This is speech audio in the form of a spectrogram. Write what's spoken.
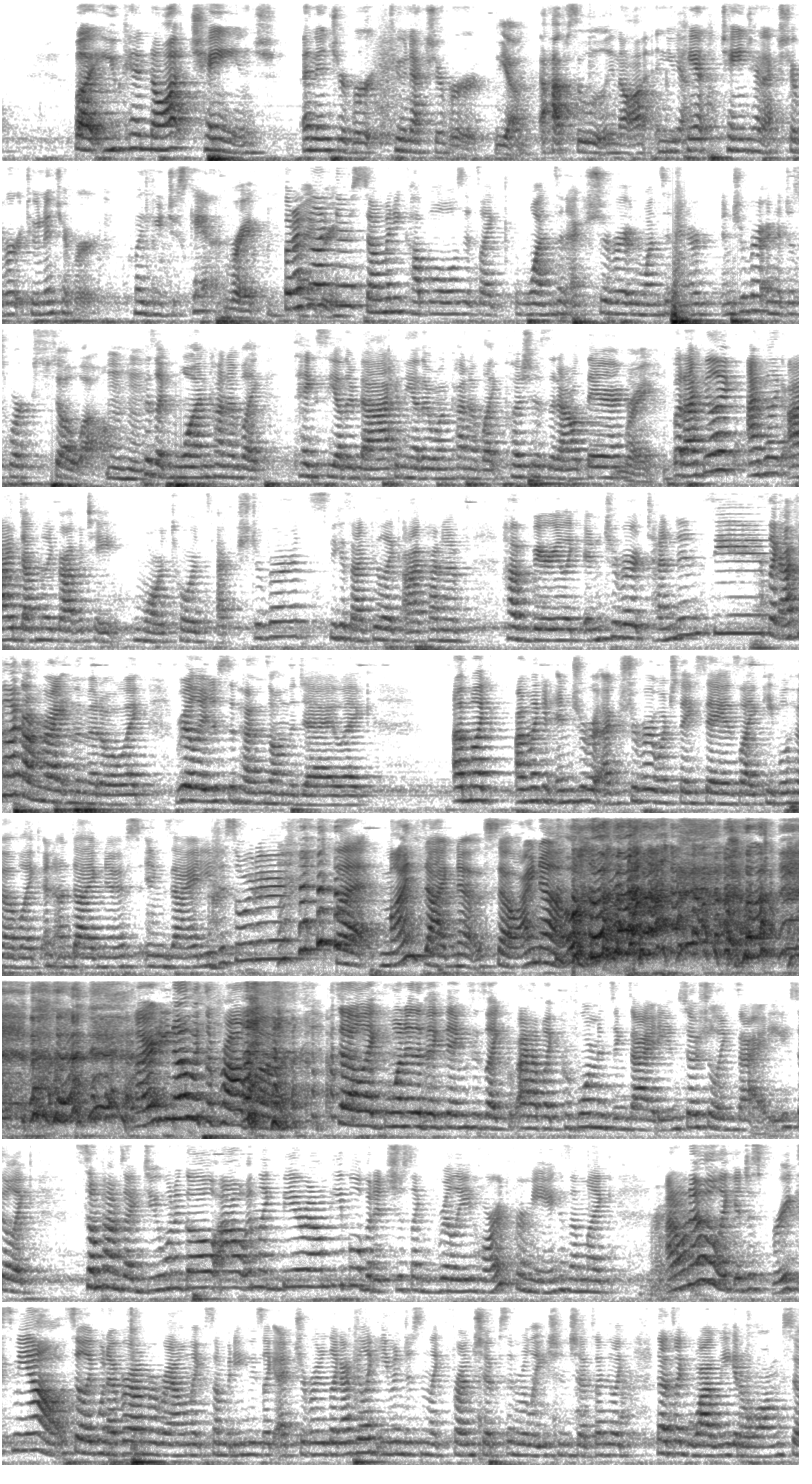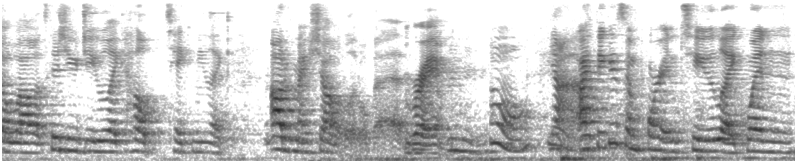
But you cannot change an introvert to an extrovert. yeah. Absolutely not. And you Yeah. can't change an extrovert to an introvert. Like you just can't. Right. But I I feel like there's so many couples. It's like one's an extrovert and one's an inter- introvert, and it just works so well. Mm-hmm. Because like one kind of like takes the other back, and the other one kind of like pushes it out there. Right. But I feel like I feel like I definitely gravitate more towards extroverts because I feel like I kind of have very like introvert tendencies. Like I feel like I'm right in the middle. Like really just depends on the day. Like I'm like I'm like an introvert extrovert, which they say is like people who have like an undiagnosed anxiety disorder. but mine's diagnosed, so I know. I already know it's a problem. so like one of the big things is like I have like performance anxiety and social anxiety. So like sometimes I do want to go out and like be around people, but it's just like really hard for me because I'm like I don't know, like it just freaks me out. So like whenever I'm around like somebody who's like extroverted, like I feel like even just in like friendships and relationships, I feel like that's like why we get along so well. It's because you do like help take me like out of my shell a little bit. Right. Mm-hmm. Oh. Yeah. I think it's important too, like when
